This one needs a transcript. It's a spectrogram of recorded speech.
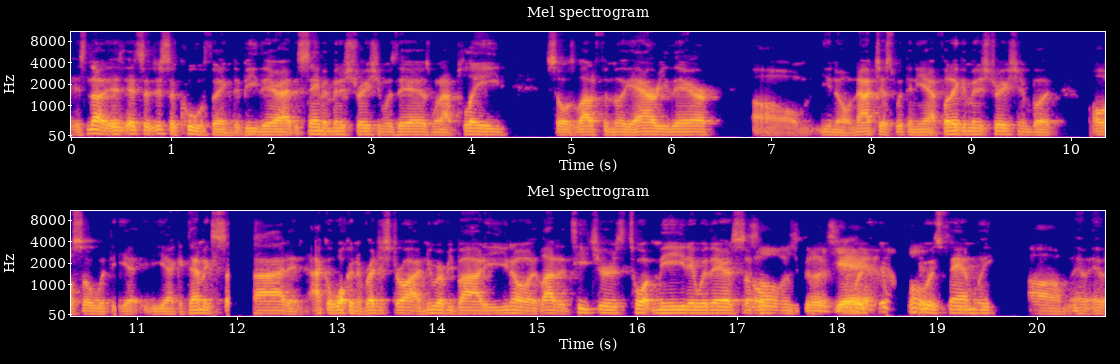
It's not, it's, it's a, just a cool thing to be there. The same administration was there as when I played. So there's a lot of familiarity there, um, you know, not just within the athletic administration, but also with the, the academic side and I could walk in the registrar. I knew everybody. You know, a lot of the teachers taught me. They were there. So it's always good. Yeah, it was, it was family. Um, and, and,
